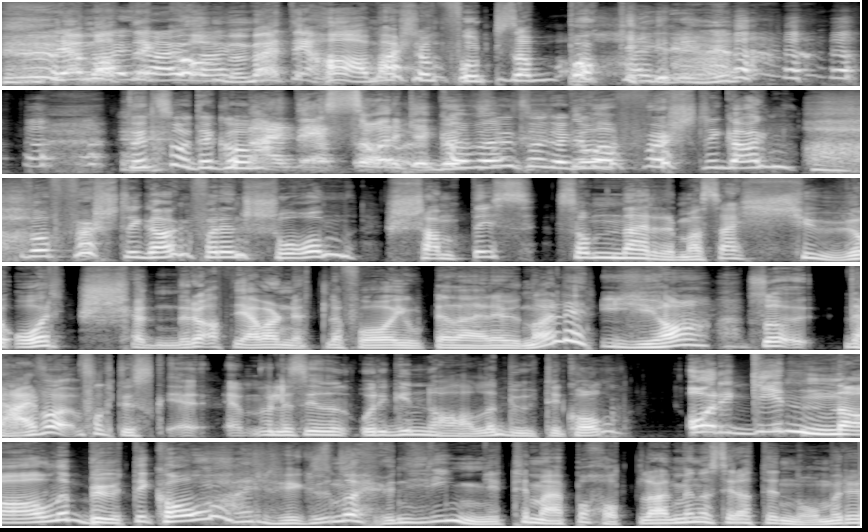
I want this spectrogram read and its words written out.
Jeg måtte nei, nei. komme meg til Hamar så fort som pokker! Den så ikke jeg kom. Nei, det så du ikke komme! jeg Det var første gang Det var første gang for en Sean Shantis som nærma seg 20 år. Skjønner du at jeg var nødt til å få gjort det der unna, eller? Ja, så det her var faktisk eh, jeg vil si, den originale booty-callen. Originale bootycallen! Så når hun ringer til meg på hotline min og sier at nå må du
